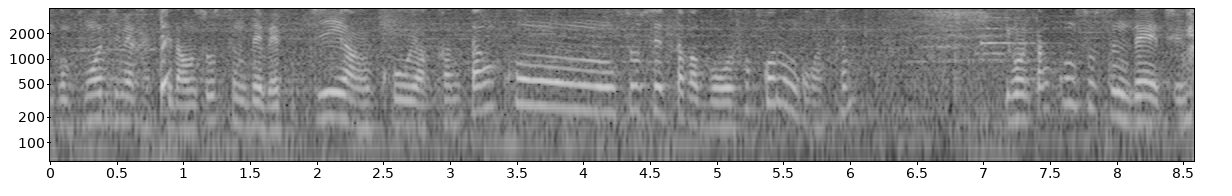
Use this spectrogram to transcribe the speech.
이건 붕어찜에 같이 나온 소스인데 맵지 않고 약간 땅콩 소스에다가 뭐 섞어놓은 것 같은? 이건 땅콩 소스인데 지금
